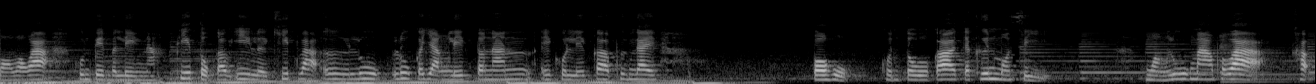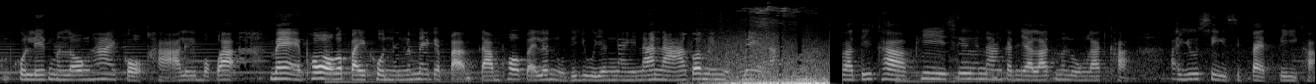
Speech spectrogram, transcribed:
มอบอกว่าคุณเป็นมะเร็งนะ พี่ตกเก้าอี้เลยคิดว่า เออ ลูกลูกก็ยังเล็ก ตอนนั้นไอ้คนเล็กก็เพิ่งได้ป .6 คนโตก็จะขึ้นม .4 ห่วงลูกมากเพราะว่าคนเล็กมันร้องไห้เกาะขาเลยบอกว่า แม่พ่อก็ไปคนหนึ่งแล้วแม่แกตามตามพ่อไปแล้วหนูจะอยู่ยังไงน้านาก็ไม่เหมือนแม่นะสวัสดีค่ะ พี่ชื่อนางกัญญารัตน์มะลงรัตน์ค่ะ อายุ 48 ปีค่ะ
